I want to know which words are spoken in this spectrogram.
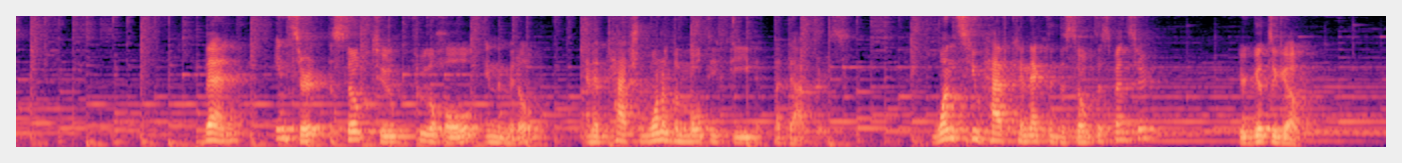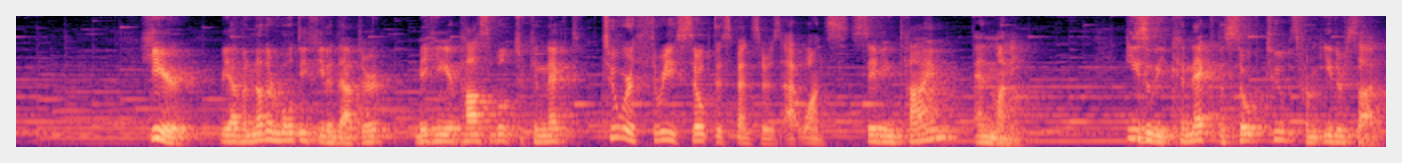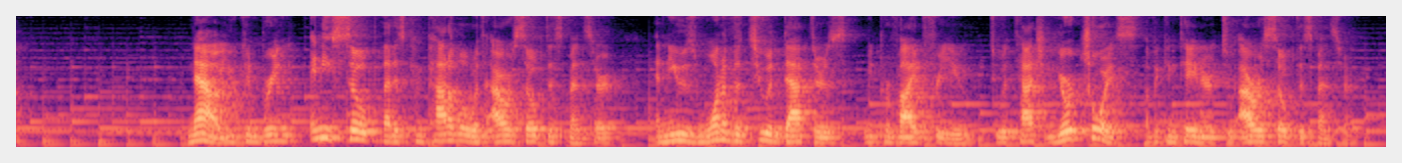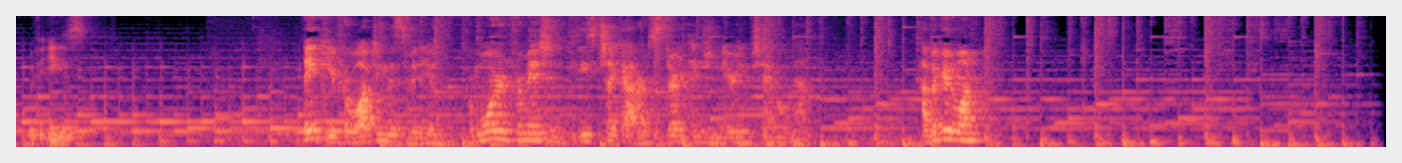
Then, insert the soap tube through the hole in the middle and attach one of the multi-feed adapters. Once you have connected the soap dispenser, you're good to go. Here, we have another multi-feed adapter, making it possible to connect two or three soap dispensers at once, saving time and money. Easily connect the soap tubes from either side. Now you can bring any soap that is compatible with our soap dispenser and use one of the two adapters we provide for you to attach your choice of a container to our soap dispenser with ease. Thank you for watching this video. For more information, please check out our Stern Engineering channel now. Have a good one!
